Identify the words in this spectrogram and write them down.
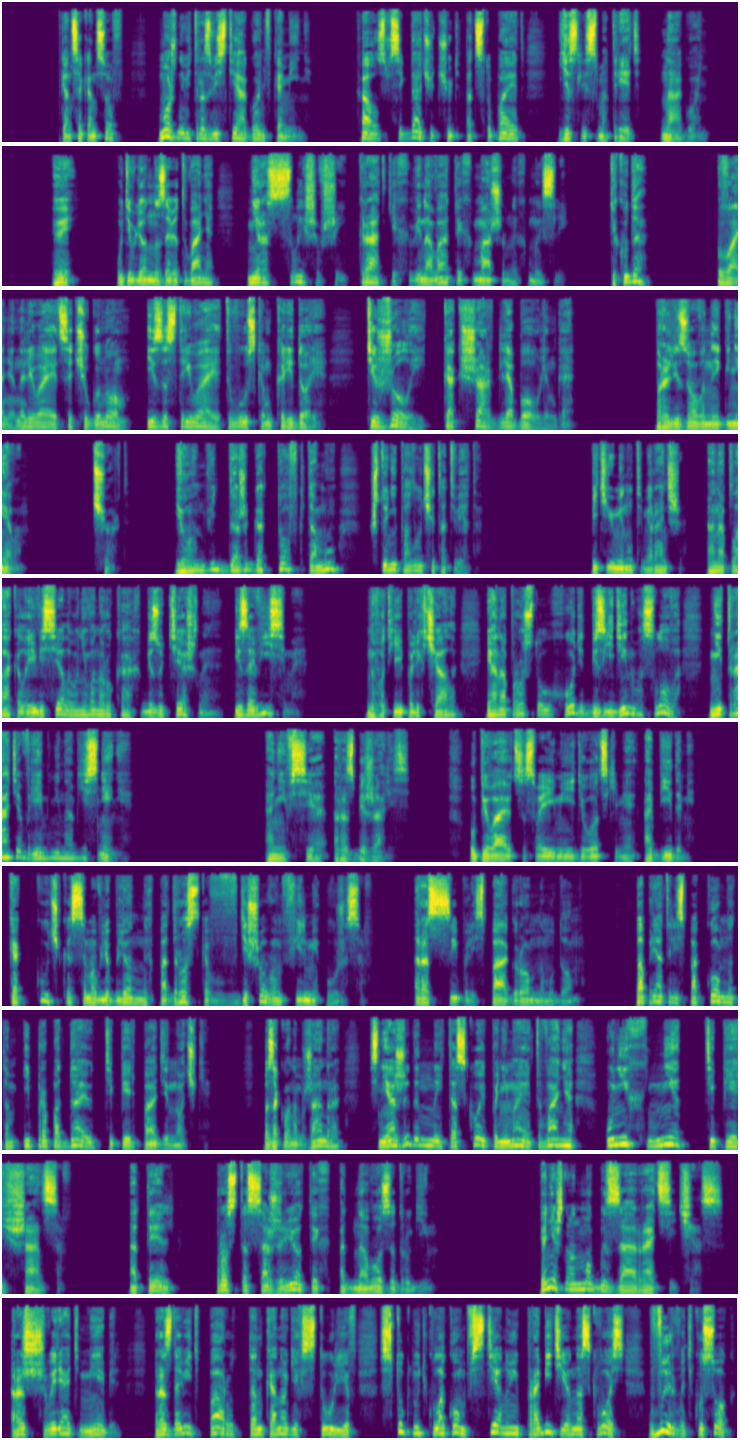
В конце концов, можно ведь развести огонь в камине. Хаос всегда чуть-чуть отступает, если смотреть на огонь. «Эй!» — удивленно зовет Ваня, не расслышавший кратких, виноватых Машиных мыслей. «Ты куда?» Ваня наливается чугуном и застревает в узком коридоре, тяжелый, как шар для боулинга. Парализованный гневом. Черт, и он ведь даже готов к тому, что не получит ответа. Пятью минутами раньше она плакала и висела у него на руках, безутешная и зависимая. Но вот ей полегчало, и она просто уходит без единого слова, не тратя времени на объяснение. Они все разбежались, упиваются своими идиотскими обидами, как кучка самовлюбленных подростков в дешевом фильме ужасов. Рассыпались по огромному дому, попрятались по комнатам и пропадают теперь поодиночке. По законам жанра, с неожиданной тоской понимает Ваня, у них нет теперь шансов. Отель просто сожрет их одного за другим. Конечно, он мог бы заорать сейчас, расшвырять мебель, раздавить пару тонконогих стульев, стукнуть кулаком в стену и пробить ее насквозь, вырвать кусок.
